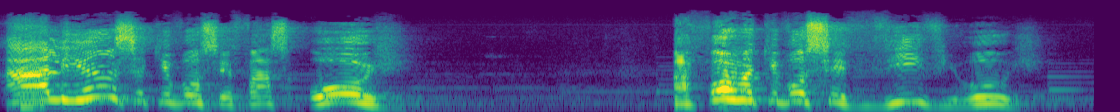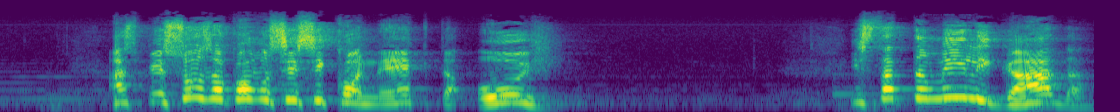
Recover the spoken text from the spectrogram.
a aliança que você faz hoje, a forma que você vive hoje, as pessoas a qual você se conecta hoje está também ligada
